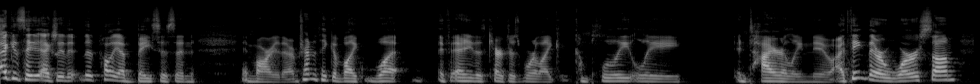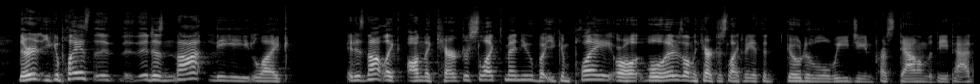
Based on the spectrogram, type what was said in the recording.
I can say actually there's probably a basis in in Mario there. I'm trying to think of like what if any of those characters were like completely entirely new. I think there were some. There you can play as it is not the like it is not like on the character select menu, but you can play, or well, it is on the character select, but you have to go to the Luigi and press down on the D-pad.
